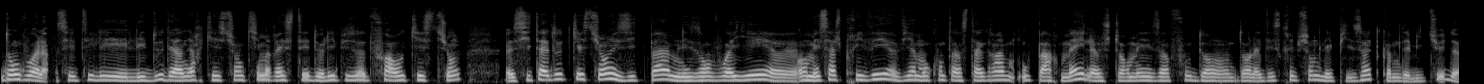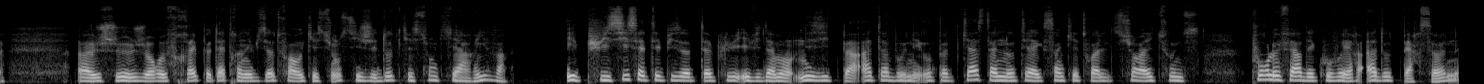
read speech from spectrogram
Donc voilà, c'était les, deux dernières questions qui me restaient de l'épisode Foire aux questions. Euh, si tu as d'autres questions, n'hésite pas à me les envoyer en message privé via mon compte Instagram ou par mail. Je te remets les infos dans la description de l'épisode comme d'habitude. Euh, je, referai peut-être un épisode foire aux questions si j'ai d'autres questions qui arrivent. Et puis, si cet épisode t'a plu, évidemment, n'hésite pas à t'abonner au podcast, à noter avec 5 étoiles sur iTunes pour le faire découvrir à d'autres personnes.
